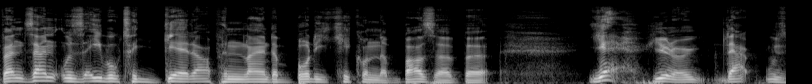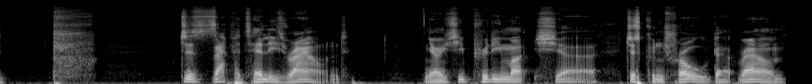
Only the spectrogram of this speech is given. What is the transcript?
Van Zandt was able to get up and land a body kick on the buzzer, but yeah, you know that was just Zappatelli's round. You know, she pretty much uh, just controlled that round.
